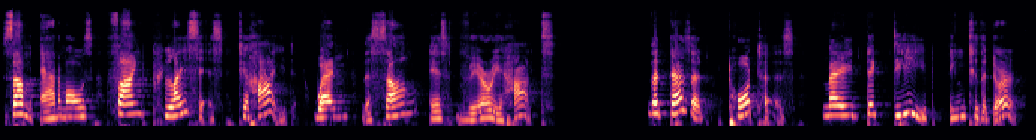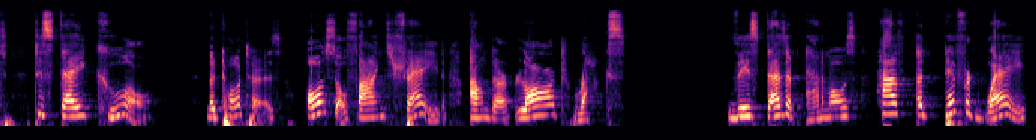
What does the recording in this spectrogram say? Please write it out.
Some animals find places to hide when the sun is very hot. The desert tortoise may dig deep into the dirt to stay cool. The tortoise also finds shade under large rocks. These desert animals have a different way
